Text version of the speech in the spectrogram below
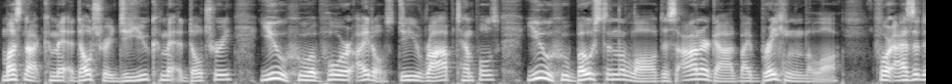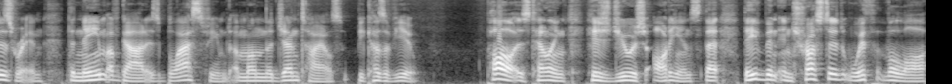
must not commit adultery, do you commit adultery? You who abhor idols, do you rob temples? You who boast in the law, dishonor God by breaking the law. For as it is written, the name of God is blasphemed among the Gentiles because of you. Paul is telling his Jewish audience that they've been entrusted with the law,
